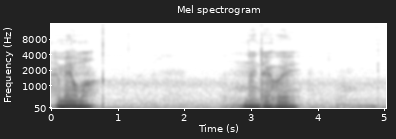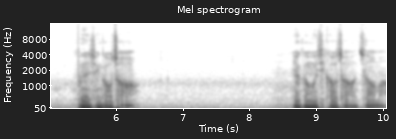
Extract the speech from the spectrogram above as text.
还没有吗？那你待会不能先高潮，要跟我一起高潮，知道吗？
